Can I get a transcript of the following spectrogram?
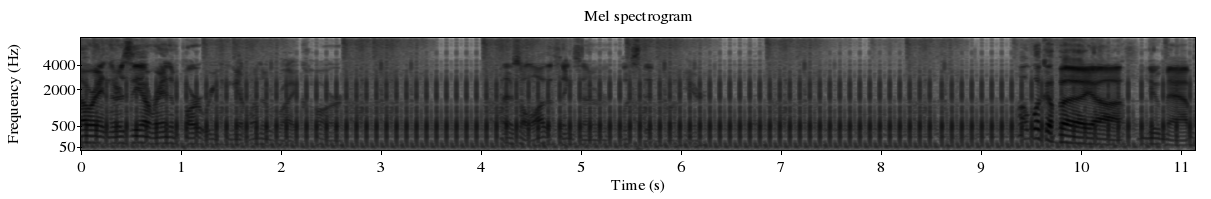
Alright, and there's the uh, random part where you can get run over by a car. There's a lot of things that aren't listed on here. I'll look up a uh, new map.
